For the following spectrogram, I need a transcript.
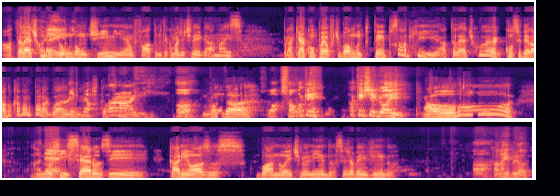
O Atlético Olha montou aí, um né? bom time, é um fato, não tem como a gente negar, mas para quem acompanha o futebol há muito tempo, sabe que Atlético é considerado o cavalo paraguaio, né? Então, vamos dar. só, só um. Ok. Ó quem chegou aí. Cadê? Meus sinceros e carinhosos, boa noite, meu lindo. Seja bem-vindo. Ó, Fala aí, Brioco.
